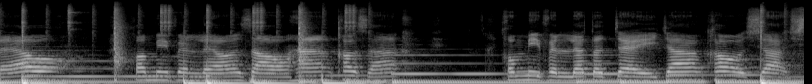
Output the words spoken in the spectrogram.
แล้วเขามีแฟนแล้วสาวห้างเข้าซาเขามีแฟนแล้วแต่ใจจ้างเข้าชาส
